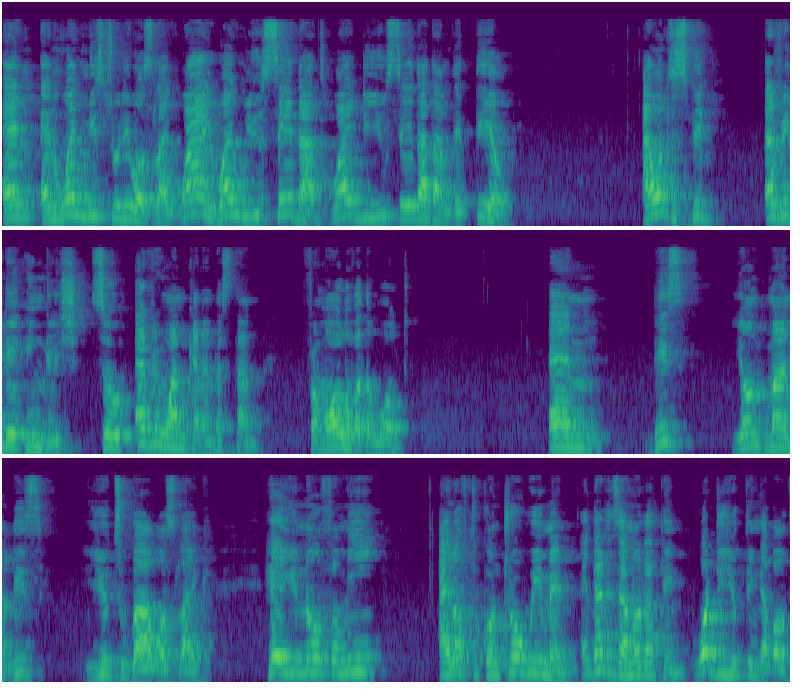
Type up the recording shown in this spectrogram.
And and when Miss Trudy was like, why? Why will you say that? Why do you say that I'm the tail? I want to speak everyday English so everyone can understand from all over the world. And this young man, this YouTuber was like, hey, you know, for me, I love to control women. And that is another thing. What do you think about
